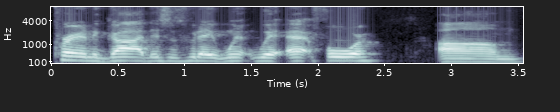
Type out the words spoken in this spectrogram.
praying to God this is who they went with at four. Um,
